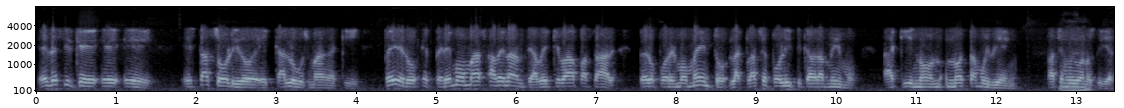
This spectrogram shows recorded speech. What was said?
es decir que eh, eh, está sólido eh, Carlos Guzmán aquí, pero esperemos más adelante a ver qué va a pasar. Pero por el momento la clase política ahora mismo aquí no no está muy bien. Pasen muy buenos días.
